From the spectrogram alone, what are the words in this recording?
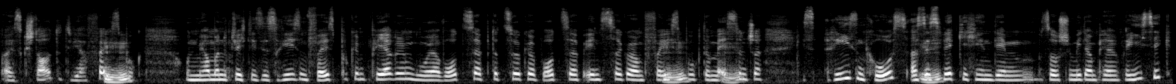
als gestaltet wie auf mhm. Facebook. Mhm. Und wir haben natürlich dieses riesen Facebook-Imperium, wo ja WhatsApp dazu gehört, WhatsApp, Instagram, Facebook, Facebook, mhm. der Messenger, mhm. ist riesengroß. Also mhm. ist wirklich in dem Social Media Imperium riesig.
